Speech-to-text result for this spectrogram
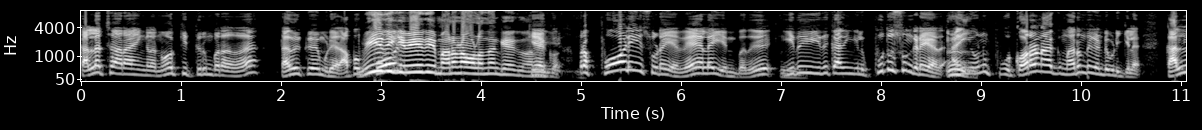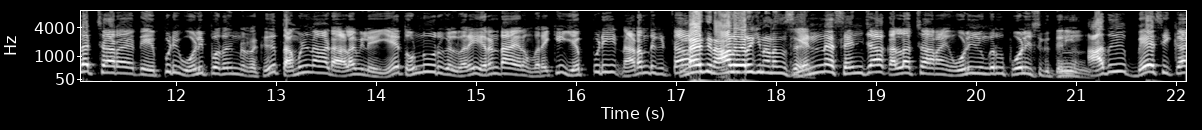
கள்ளச்சாராயங்களை நோக்கி திரும்புறத தவிர்க்கவே முடியாது. அப்போ வீதிக்கு வீதி மரணவளம் தான் கேட்கும் கேட்கும் அப்புறம் போலீஸுடைய வேலை என்பது இது இதுக்கு அவங்களுக்கு புதுசும் கிடையாது. அவங்க ஒன்றும் கொரோனாக்கு மருந்து கண்டுபிடிக்கல. கள்ளச்சாராயத்தை எப்படி ஒழிப்பதுன்றதுக்கு தமிழ்நாடு அளவிலேயே தொண்ணூறுகள் வரை இரண்டாயிரம் வரைக்கும் எப்படி நடந்துகிட்டா நாலு வரைக்கும் நடந்துச்சு என்ன செஞ்சா கள்ளச்சாராயம் ஒளியுங்கிறது போலீஸுக்கு தெரியும். அது பேசிக்கா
